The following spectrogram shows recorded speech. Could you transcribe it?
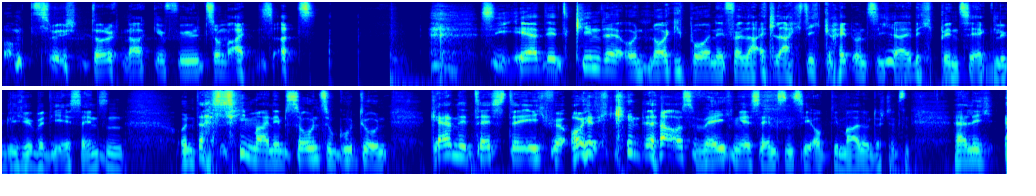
kommt zwischendurch nach Gefühl zum Einsatz. Sie erdet Kinder und Neugeborene, verleiht Leichtigkeit und Sicherheit. Ich bin sehr glücklich über die Essenzen und dass sie meinem Sohn so gut tun. Gerne teste ich für eure Kinder aus, welchen Essenzen sie optimal unterstützen. Herrlich.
